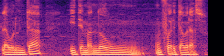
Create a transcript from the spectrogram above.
la voluntad y te mando un fuerte abrazo.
